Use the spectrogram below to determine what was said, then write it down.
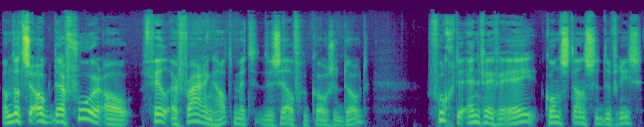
Omdat ze ook daarvoor al veel ervaring had met de zelfgekozen dood, vroeg de NVVE Constance de Vries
